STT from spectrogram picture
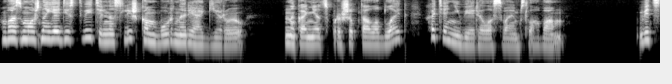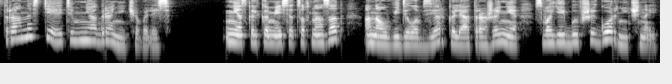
«Возможно, я действительно слишком бурно реагирую», — наконец прошептала Блайт, хотя не верила своим словам. Ведь странности этим не ограничивались. Несколько месяцев назад она увидела в зеркале отражение своей бывшей горничной,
